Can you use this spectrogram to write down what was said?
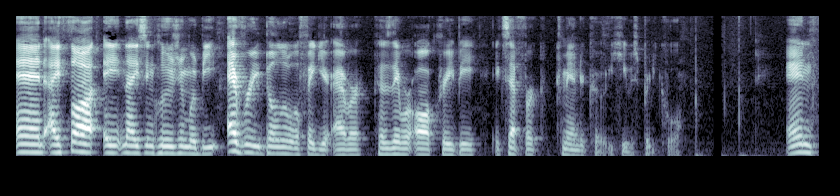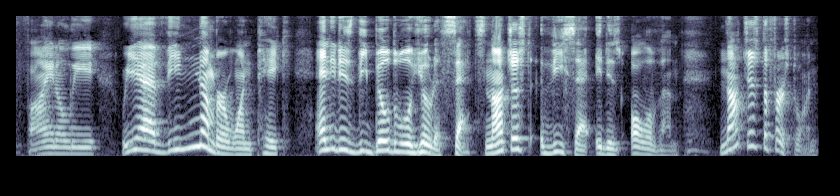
And I thought a nice inclusion would be every buildable figure ever, because they were all creepy, except for Commander Cody. He was pretty cool. And finally, we have the number one pick, and it is the buildable Yoda sets. Not just the set, it is all of them. Not just the first one.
